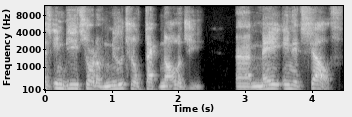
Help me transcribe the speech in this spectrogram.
as indeed sort of neutral technology may in itself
